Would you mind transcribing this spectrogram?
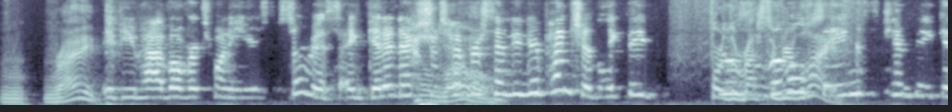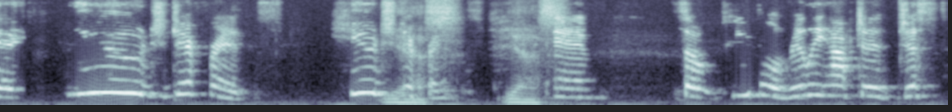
Right. If you have over 20 years of service and get an extra Hello. 10% in your pension, like they for the rest of your life. things can make a huge difference. Huge yes. difference. Yes. And so people really have to just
